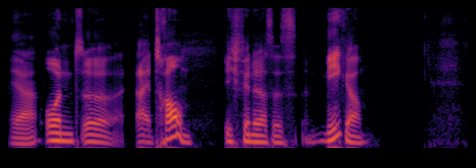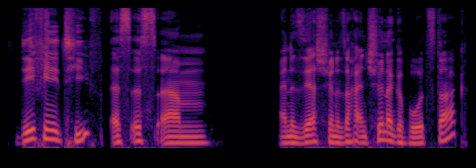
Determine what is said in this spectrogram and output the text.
ja. und äh, ein Traum. Ich finde, das ist mega. Definitiv. Es ist ähm, eine sehr schöne Sache, ein schöner Geburtstag.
